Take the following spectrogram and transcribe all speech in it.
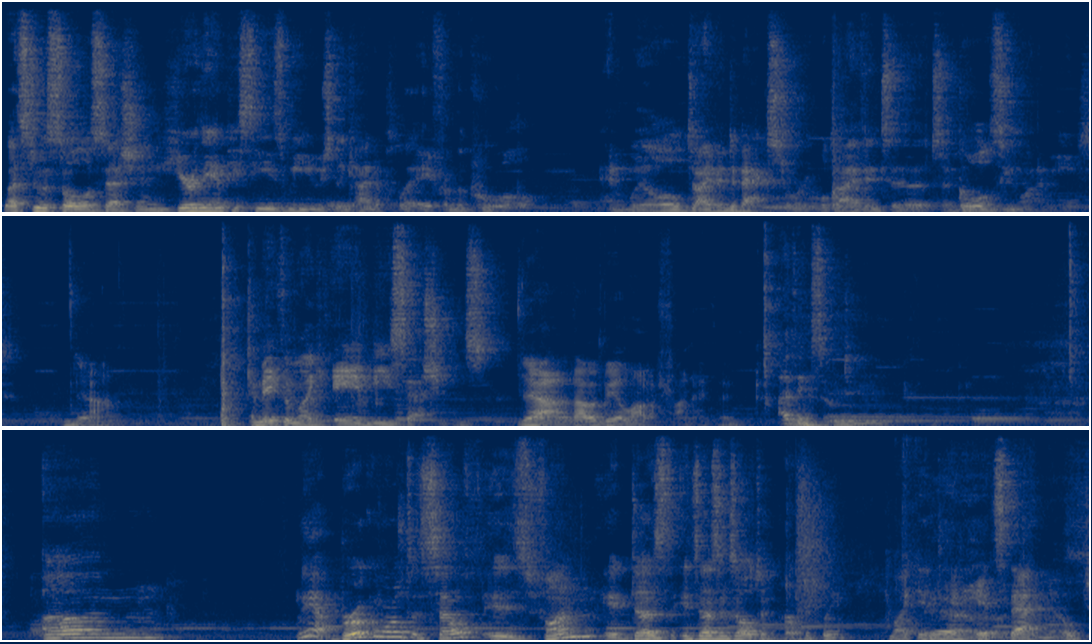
let's do a solo session. Here are the NPCs we usually kind of play from the pool, and we'll dive into backstory. We'll dive into to goals you want to meet, Yeah, and make them like A and B sessions. yeah, that would be a lot of fun. I think. I think so too. Um, yeah, Broken Worlds itself is fun. It does it does Exalted perfectly. Like it, Yeah. it hits that note.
